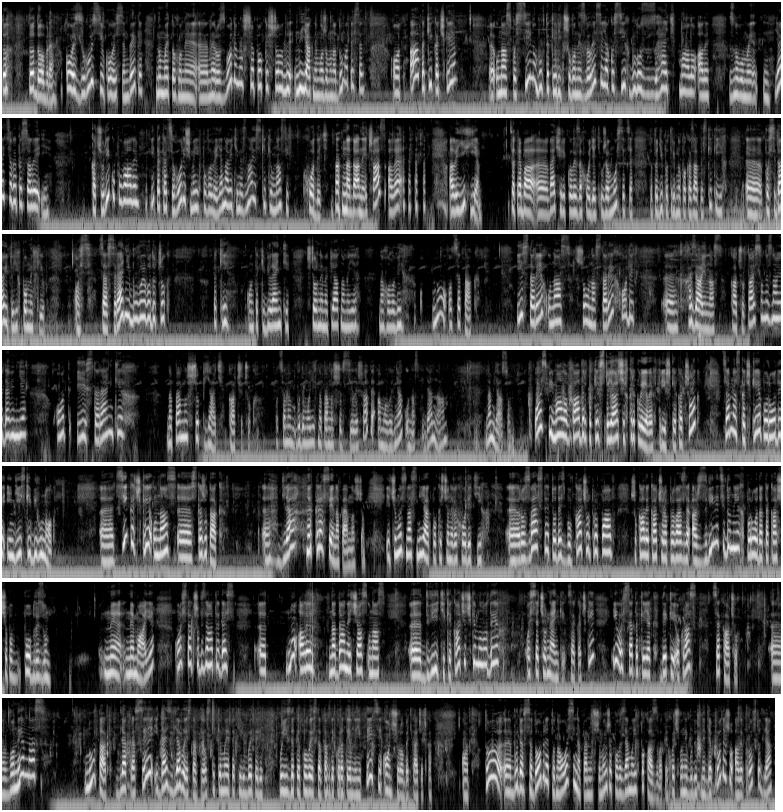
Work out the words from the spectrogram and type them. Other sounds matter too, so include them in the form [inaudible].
то, то добре. У когось гусі, у когось синдики. Ну ми того не, не розводимо ще поки що, ніяк не можемо надуматися. От, а такі качки у нас постійно був такий рік, що вони звелися, якось їх було геть мало, але знову ми і яйця виписали, і качурі купували, і таке цьогоріч ми їх повели. Я навіть і не знаю, скільки у нас їх ходить [laughs] на даний час, але, [laughs] але їх є. Це треба е, ввечері, коли заходять уже вмостяться, то тоді потрібно показати, скільки їх е, посідають до їх повних хлів. Ось це середній був виводочок, такі, он такі біленькі, з чорними п'ятнами є на голові. Ну, оце так. І старих у нас, що у нас старих ходить? Е, хазяїн нас Качур Тайсон, не знаю, де він є. От і стареньких, напевно, що 5 качечок. Оце ми будемо їх, напевно, що всі лишати, а молодняк у нас піде на, на м'ясо. Ось піймала в кадр таких стоячих крикливих трішки качок. Це в нас качки породи індійський бігунок. Е, ці качки у нас, е, скажу так, для [laughs] краси, напевно, що. І чомусь у нас ніяк поки що не виходить їх е, розвести. То десь був качур пропав, шукали качура, привезли аж з Вінниці до них. Порода така, що поблизу не, немає. Ось так, щоб взяти десь. Е, ну, але на даний час у нас е, дві тільки качечки молодих. Ось це чорненькі це качки, і ось це такий, як дикий окрас, це качур. Е, вони в нас, ну так, для краси і десь для виставки, оскільки ми такі любителі поїздити по виставках декоративної птиці, он що робить качечка. От, то е, буде все добре, то на осінь, напевно, що ми вже повеземо їх показувати. Хоч вони будуть не для продажу, але просто для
